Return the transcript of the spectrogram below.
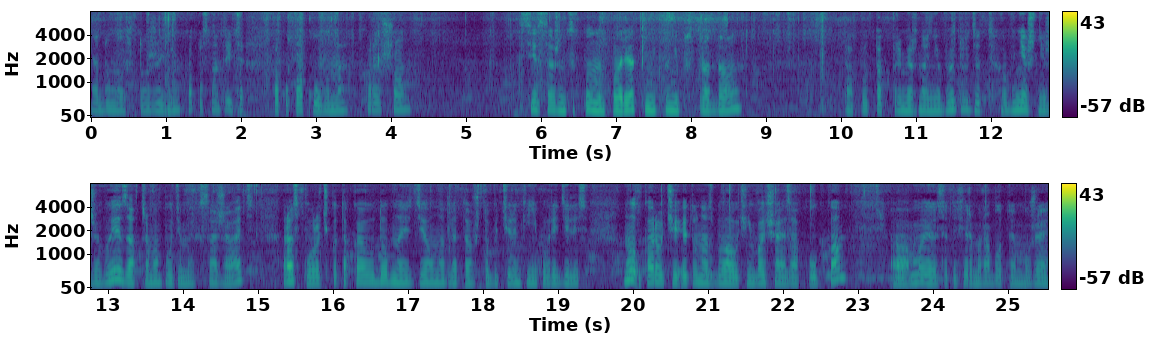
я думаю, что живенько. Посмотрите, как упаковано хорошо. Все саженцы в полном порядке, никто не пострадал. Так, вот так примерно они выглядят. Внешне живые, завтра мы будем их сажать. Распорочка такая удобная сделана для того, чтобы черенки не повредились. Ну, короче, это у нас была очень большая закупка. А, мы с этой фирмой работаем уже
